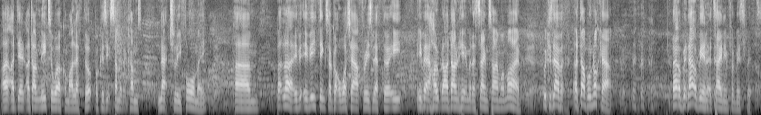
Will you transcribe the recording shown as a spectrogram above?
I, I, don't, I don't need to work on my left hook because it's something that comes naturally for me. Um, but look, if, if he thinks I've got to watch out for his left hook, he, he better hope that I don't hit him at the same time on mine. Yeah. We could have a, a double knockout. that would be that would be entertaining for Misfits.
